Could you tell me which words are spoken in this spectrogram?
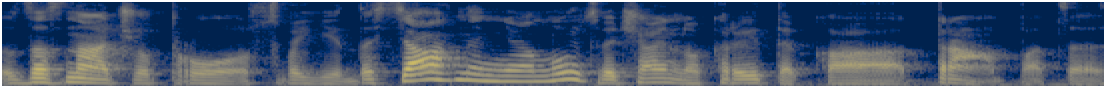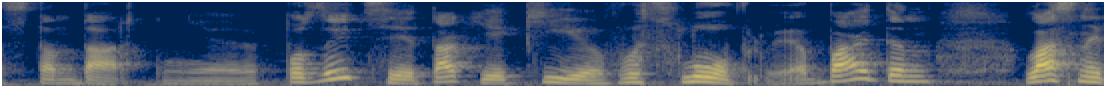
зазначу про свої досягнення. Ну і, звичайно, критика Трампа. Це стандартні позиції, так, які висловлює Байден. Власне,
